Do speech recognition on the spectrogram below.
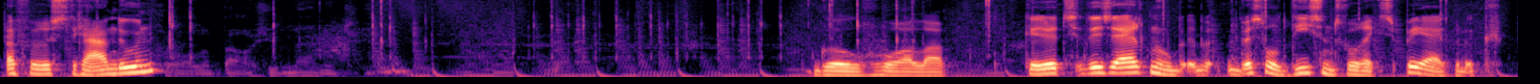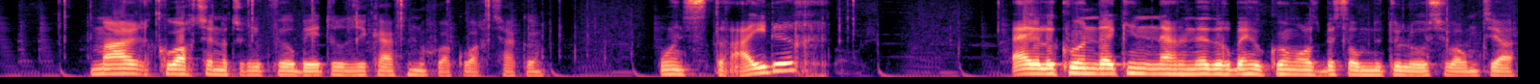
even rustig aan doen. Go, voilà. Oké, dit, is eigenlijk nog best wel decent voor XP eigenlijk. Maar kwarts zijn natuurlijk veel beter, dus ik ga even nog wat kwarts hakken. Oh, een strijder? Eigenlijk gewoon dat ik naar de nether ben gekomen was best wel nutteloos, want ja,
